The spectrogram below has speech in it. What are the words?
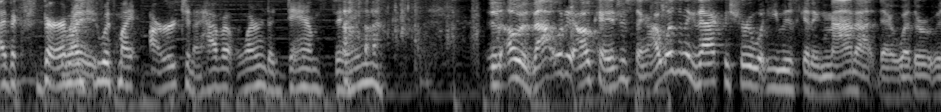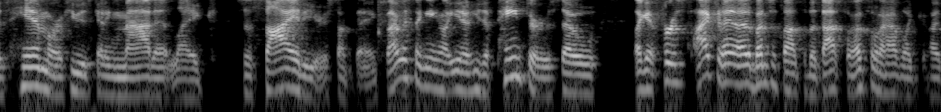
I've experimented Right. with my art and I haven't learned a damn thing. Oh, is that what? It, okay, interesting. I wasn't exactly sure what he was getting mad at there, whether it was him or if he was getting mad at like society or something. Because I was thinking like, you know, he's a painter, so like at first, I actually had a bunch of thoughts about that song. That's when I have like I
